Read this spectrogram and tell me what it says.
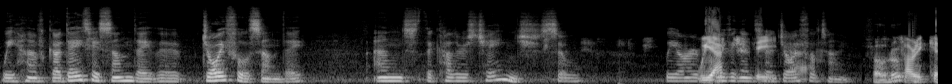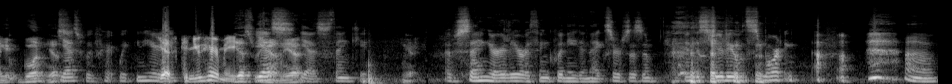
we have Gaudete Sunday, the joyful Sunday, and the colours change. So we are We moving actually, into a uh, joyful time. Father Luke, Sorry, can can- you go on? Yes. Yes, we've heard, we can hear you. Yes, you. can you hear me? Yes, we yes, can. Yeah. yes, thank you. Yeah. I was saying earlier, I think we need an exorcism in the studio this morning. oh.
